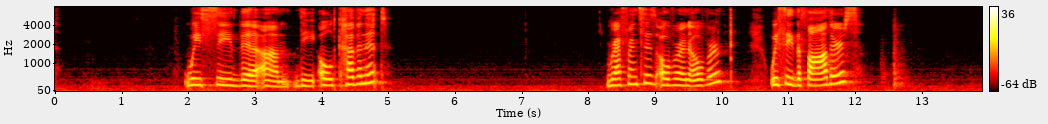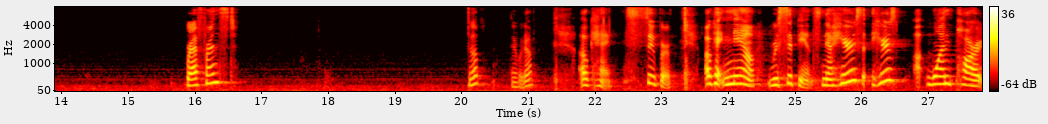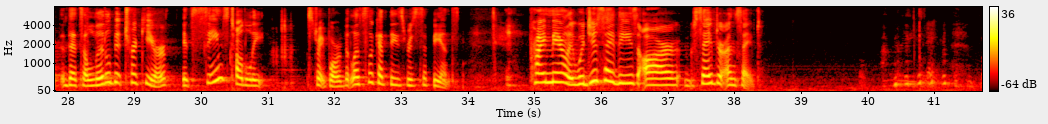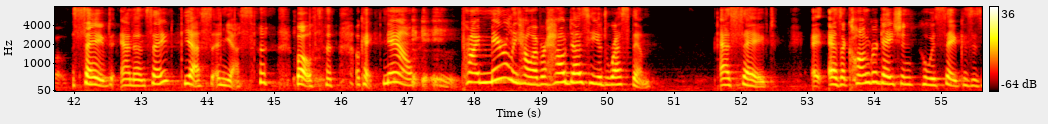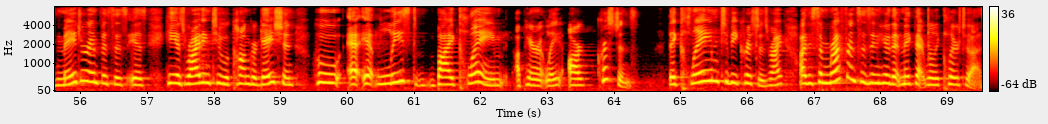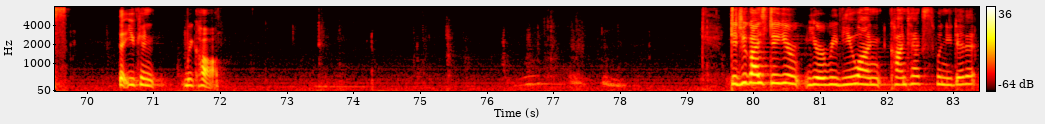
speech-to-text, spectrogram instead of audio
We see the, um, the Old Covenant references over and over. We see the fathers referenced. Oop, there we go. Okay, super. Okay, now recipients. Now here's here's uh, one part that's a little bit trickier. It seems totally straightforward, but let's look at these recipients. Primarily, would you say these are saved or unsaved? Both. Saved and unsaved? Yes, and yes. Both. okay, now, primarily, however, how does he address them? As saved. As a congregation who is saved, because his major emphasis is he is writing to a congregation who, at least by claim, apparently, are Christians. They claim to be Christians, right? Are there some references in here that make that really clear to us that you can recall? Did you guys do your, your review on context when you did it?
